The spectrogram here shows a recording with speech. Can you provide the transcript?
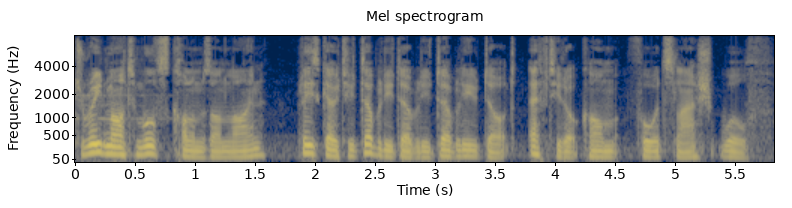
To read Martin Wolf's columns online, please go to www.ft.com forward slash wolf.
